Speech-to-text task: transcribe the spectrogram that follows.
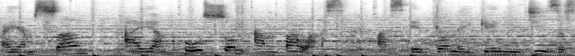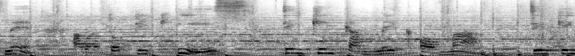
I am sound, I am wholesome and balanced as a born again in Jesus' name. Our topic is thinking can make a man thinking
